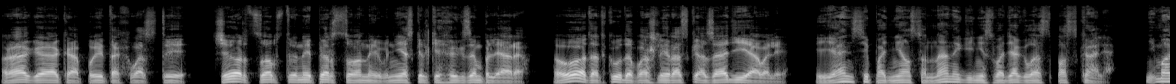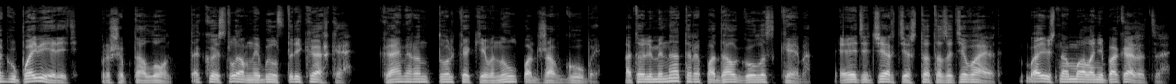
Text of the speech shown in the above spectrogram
«Рога, копыта, хвосты. Черт собственной персоной в нескольких экземплярах. Вот откуда пошли рассказы о дьяволе». Янси поднялся на ноги, не сводя глаз с Паскаля. «Не могу поверить!» — прошептал он. «Такой славный был старикашка!» Камерон только кивнул, поджав губы. От иллюминатора подал голос Кэббет. «Эти черти что-то затевают. Боюсь, нам мало не покажется».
